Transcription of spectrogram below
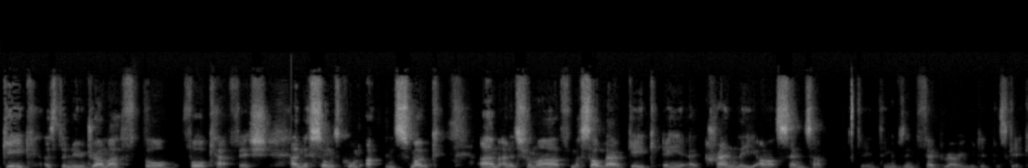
gig as the new drummer for for Catfish, and this song is called Up in Smoke, um, and it's from a from a sold out gig at Cranleigh Arts Centre. I think it was in February we did this gig.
